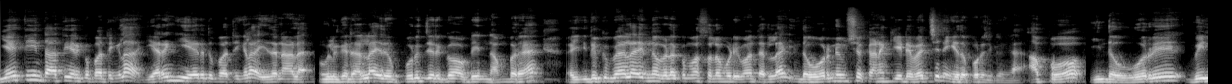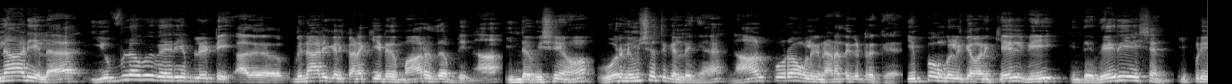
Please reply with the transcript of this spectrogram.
ஏத்தியும் தாத்தியும் இருக்கு பாத்தீங்களா? இறங்கி ஏறுது பாத்தீங்களா? இதனால. உங்களுக்கு நல்லா இது புரிஞ்சிருக்கும் அப்படின்னு நம்புறேன். இதுக்கு மேல இன்னும் விளக்கமா சொல்ல முடியுமா தெரியல. இந்த ஒரு நிமிஷம் கணக்கீடு வச்சு நீங்க இதை புரிஞ்சுக்கோங்க. அப்போ இந்த ஒரு வினாடியில இவ்வளவு வேரியபிலிட்டி அது வினாடிகள் கணக்கீடு மாறுது அப்படின்னா இந்த விஷயம் ஒரு நிமிஷத்துக்கு இல்லைங்க. நாள் பூரா உங்களுக்கு நடந்துகிட்டு இருக்கு. இப்போ உங்களுக்கு அவன் கேள்வி இந்த வேரியேஷன் இப்படி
